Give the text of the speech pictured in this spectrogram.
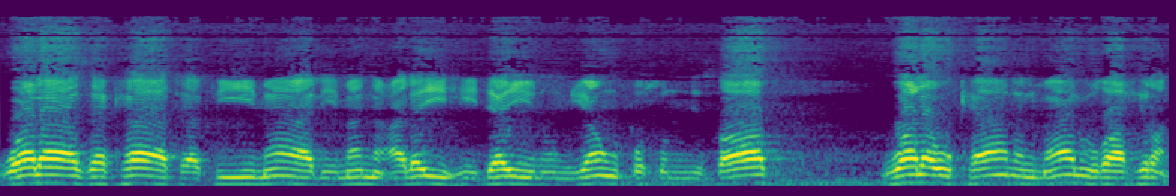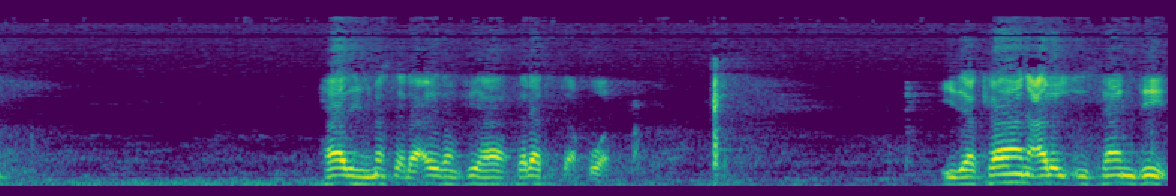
ولا زكاة في مال من عليه دين ينقص النصاب ولو كان المال ظاهرا. هذه المسألة أيضا فيها ثلاثة أقوال. إذا كان على الإنسان دين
